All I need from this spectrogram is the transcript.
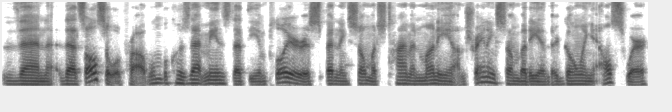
then that's also a problem because that means that the employer is spending so much time and money on training somebody and they're going elsewhere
